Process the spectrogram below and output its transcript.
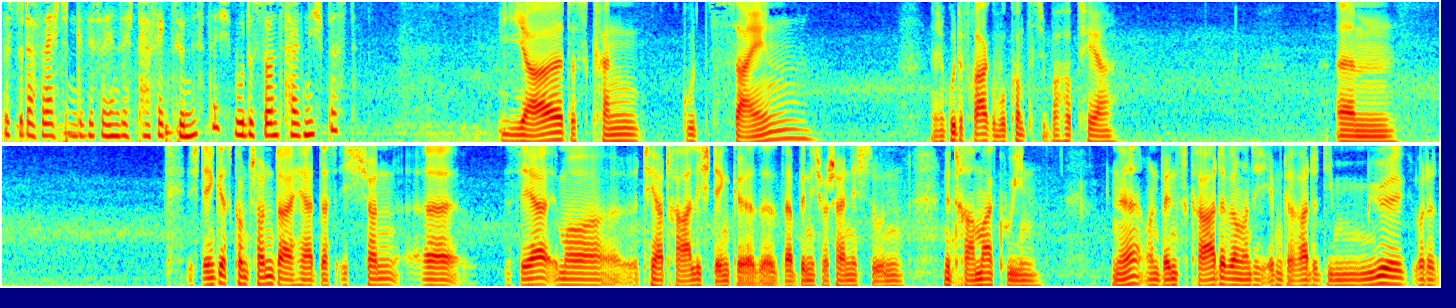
Bist du da vielleicht in gewisser Hinsicht perfektionistisch, wo du es sonst halt nicht bist? Ja, das kann gut sein. Das ist eine gute Frage. Wo kommt das überhaupt her? Ähm Ich denke, es kommt schon daher, dass ich schon äh, sehr immer theatralisch denke. Da, da bin ich wahrscheinlich so ein, eine Drama Queen. Ne? Und wenn es gerade, wenn man sich eben gerade die Mühe oder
